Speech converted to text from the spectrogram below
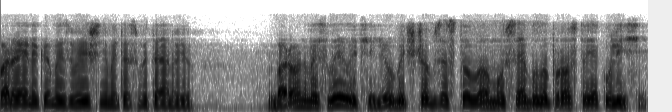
варениками з вишнями та сметаною. Барон мисливиці любить, щоб за столом усе було просто як у лісі.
